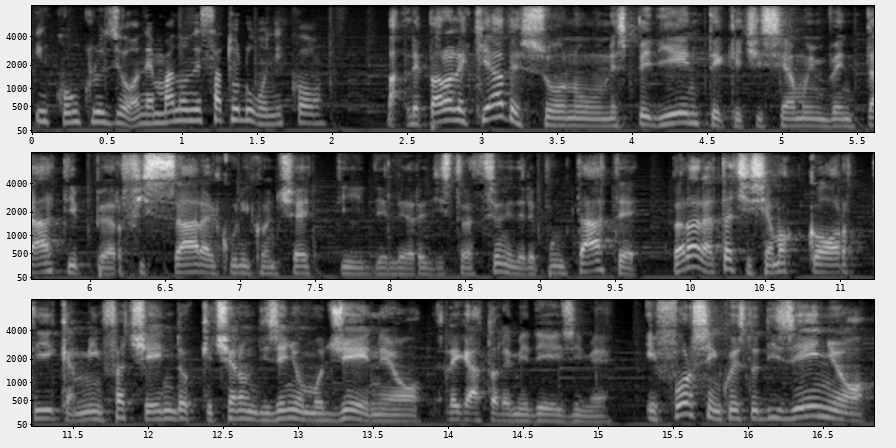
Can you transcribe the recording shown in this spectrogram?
in conclusione, ma non è stato l'unico. Ma le parole chiave sono un espediente che ci siamo inventati per fissare alcuni concetti delle registrazioni delle puntate, però in realtà ci siamo accorti, cammin facendo, che c'era un disegno omogeneo legato alle medesime. E forse in questo disegno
